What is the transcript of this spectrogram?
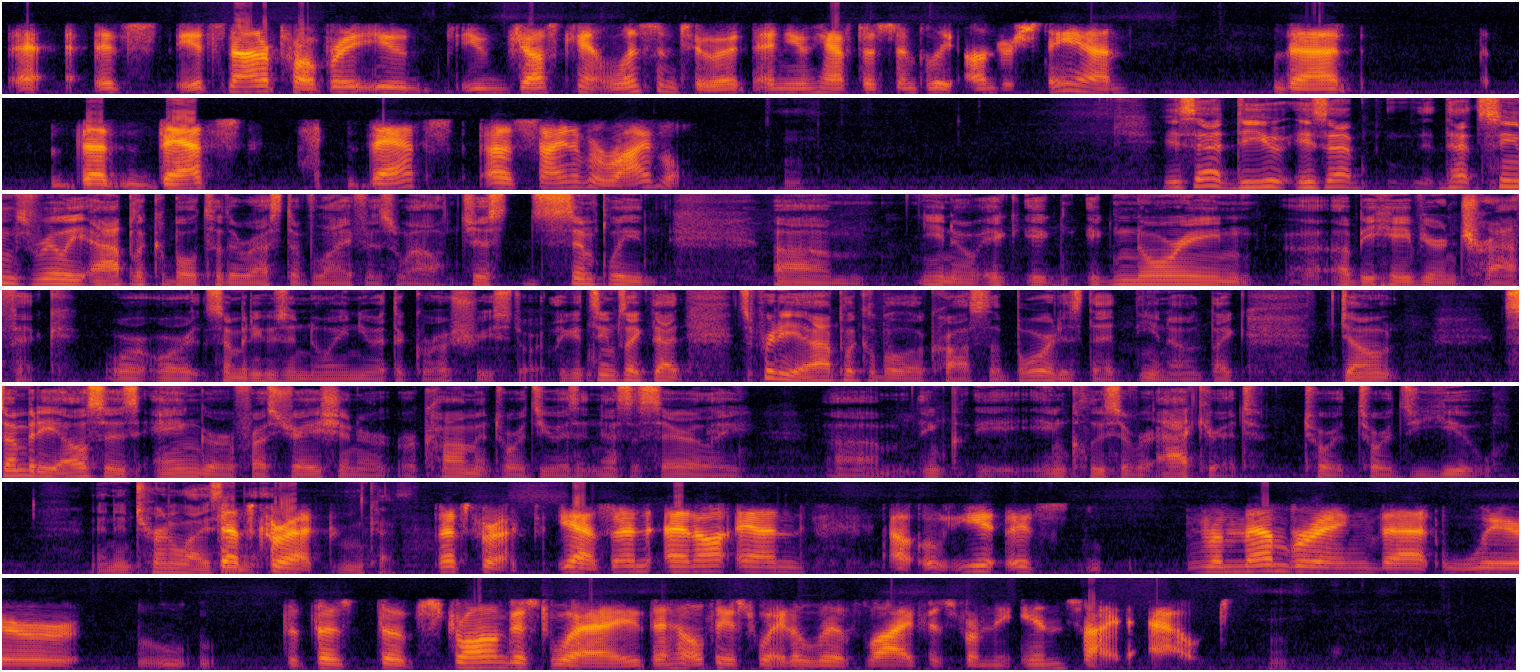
eh, it's it's not appropriate. You you just can't listen to it, and you have to simply understand that that that's that's a sign of arrival. Is that do you is that that seems really applicable to the rest of life as well? Just simply, um, you know, ig- ig- ignoring a behavior in traffic or or somebody who's annoying you at the grocery store. Like it seems like that it's pretty applicable across the board. Is that you know like don't somebody else's anger or frustration or, or comment towards you isn't necessarily um, inc- inclusive or accurate toward, towards you, and internalizing. That's that- correct. Okay. That's correct. Yes, and and uh, and Uh, it's remembering that we're that the the strongest way, the healthiest way to live life is from the inside out.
